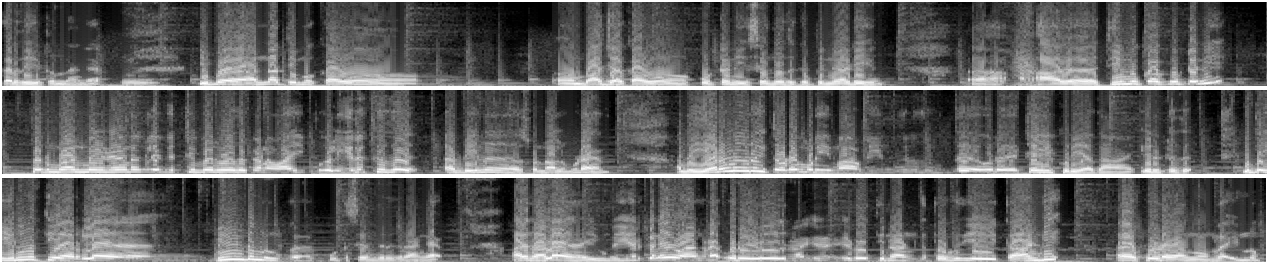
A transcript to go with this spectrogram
கருதிக்கிட்டு இருந்தாங்க. இப்ப அதிமுகவும் பாஜகவும் கூட்டணி சேர்ந்ததுக்கு பின்னாடி திமுக கூட்டணி பெரும்பான்மை இடங்களில் வெற்றி பெறுவதற்கான வாய்ப்புகள் இருக்குது அப்படின்னு சொன்னாலும் கூட அந்த இருநூறை தொட முடியுமா அப்படிங்கிறது வந்து ஒரு கேள்விக்குறியா தான் இருக்குது. இப்போ இருபத்தி ஆறில் மீண்டும் இவங்க கூட்டு சேர்ந்திருக்கிறாங்க. அதனால இவங்க ஏற்கனவே வாங்கின ஒரு எழுபது எழுபத்தி நான்கு தொகுதியை தாண்டி கூட வாங்குவாங்களா? இன்னும்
